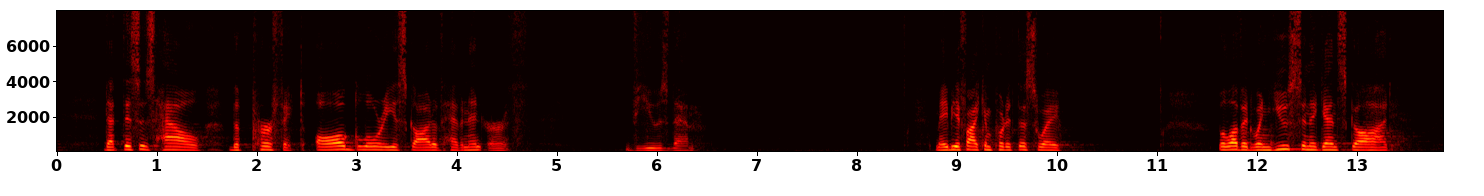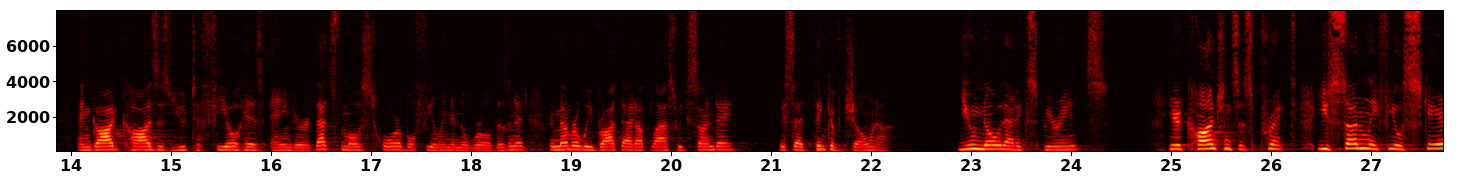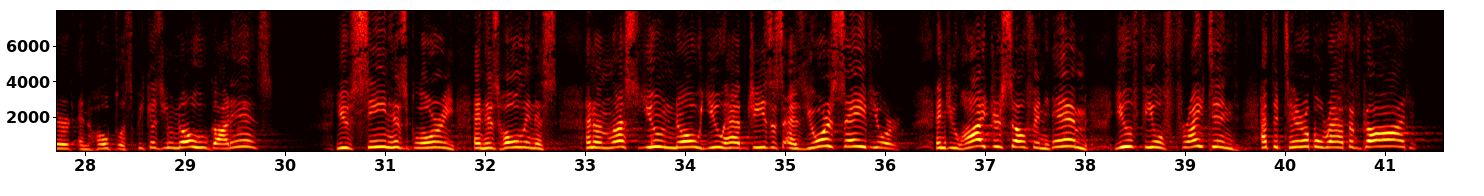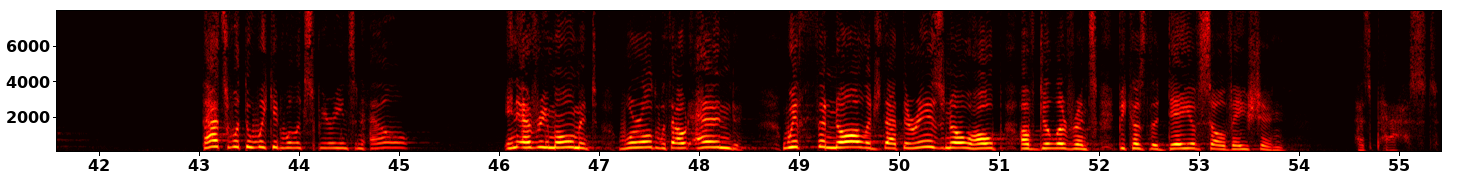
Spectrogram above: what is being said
that this is how the perfect, all glorious God of heaven and earth views them. Maybe if I can put it this way Beloved, when you sin against God and God causes you to feel his anger, that's the most horrible feeling in the world, isn't it? Remember, we brought that up last week, Sunday? We said, think of Jonah. You know that experience. Your conscience is pricked. You suddenly feel scared and hopeless because you know who God is. You've seen His glory and His holiness. And unless you know you have Jesus as your Savior and you hide yourself in Him, you feel frightened at the terrible wrath of God. That's what the wicked will experience in hell. In every moment, world without end, with the knowledge that there is no hope of deliverance because the day of salvation has passed.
